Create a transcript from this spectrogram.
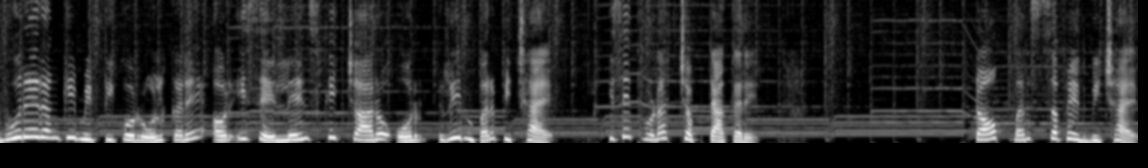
भूरे रंग की मिट्टी को रोल करें और इसे लेंस के चारों ओर रिम पर बिछाए। इसे थोड़ा चपटा करें। टॉप पर सफ़ेद बिछाए।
